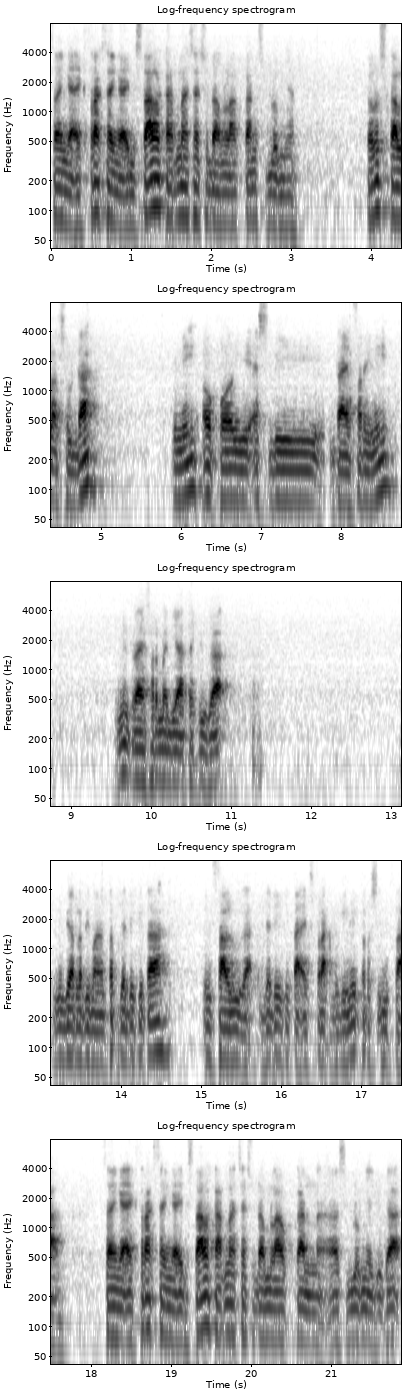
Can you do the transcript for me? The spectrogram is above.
Saya nggak ekstrak saya nggak install karena saya sudah melakukan sebelumnya. Terus kalau sudah ini Oppo USB driver ini ini driver MediaTek juga ini biar lebih mantap jadi kita install juga. Jadi kita ekstrak begini terus install. Saya nggak ekstrak saya nggak install karena saya sudah melakukan uh, sebelumnya juga.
